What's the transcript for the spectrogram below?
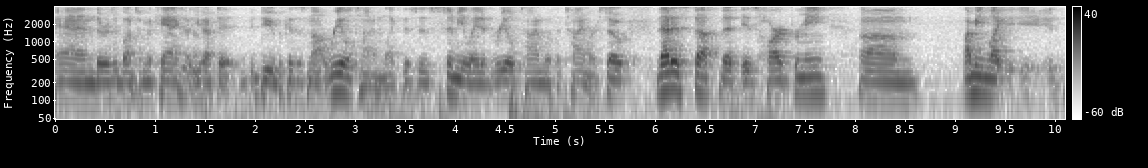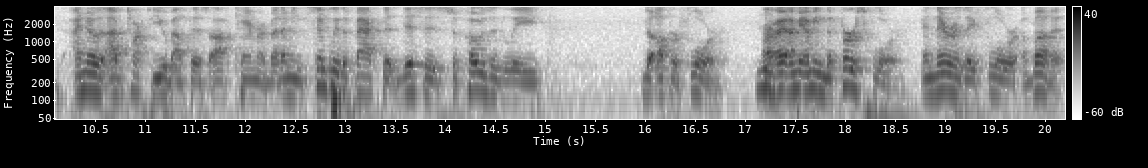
and there's a bunch of mechanics that you have to do because it's not real time. Like this is simulated real time with a timer. So that is stuff that is hard for me. Um, I mean, like I know that I've talked to you about this off camera, but I mean simply the fact that this is supposedly the upper floor. Yeah. I I mean, I mean the first floor, and there is a floor above it.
